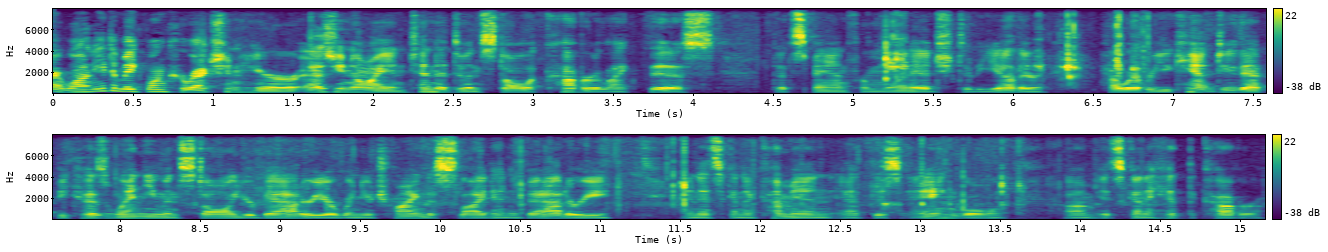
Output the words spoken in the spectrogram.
Alright, well I need to make one correction here. As you know, I intended to install a cover like this that spanned from one edge to the other. However, you can't do that because when you install your battery or when you're trying to slide in a battery and it's going to come in at this angle, um, it's going to hit the cover.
